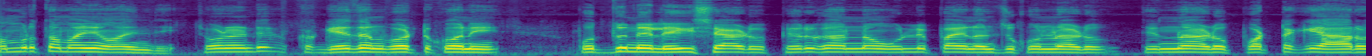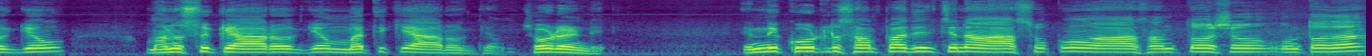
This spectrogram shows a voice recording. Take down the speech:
అమృతమయం అయింది. చూడండి ఒక గేదెను పట్టుకొని పొద్దున్నే లేచాడు పెరుగన్నం ఉల్లిపాయ నంచుకున్నాడు తిన్నాడు. పొట్టకి ఆరోగ్యం మనసుకి ఆరోగ్యం మతికి ఆరోగ్యం. చూడండి. ఎన్ని కోట్లు సంపాదించినా ఆ సుఖం ఆ సంతోషం ఉంటుందా?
